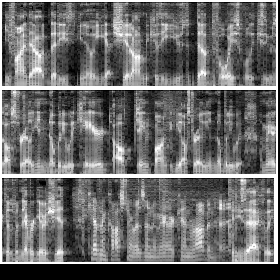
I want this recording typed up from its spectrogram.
you find out that he's, you know, he got shit on because he used a dubbed voice. Well, because he was Australian, nobody would have cared. All James Bond could be Australian. Nobody would. Americans would never give a shit. Kevin Costner was an American Robin Hood. Exactly.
